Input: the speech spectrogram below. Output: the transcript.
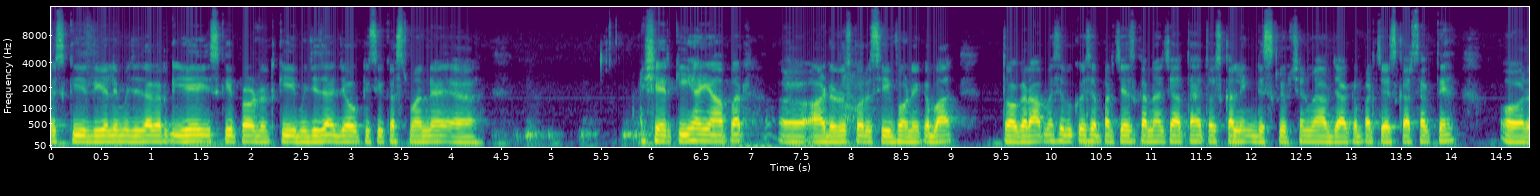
इसकी रियल इमेजेस अगर ये इसकी प्रोडक्ट की इमेजेस हैं जो किसी कस्टमर ने शेयर की हैं यहाँ पर आर्डर उसको रिसीव होने के बाद तो अगर आप में से भी कोई से परचेज़ करना चाहता है तो इसका लिंक डिस्क्रिप्शन में आप जाकर परचेज़ कर सकते हैं और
